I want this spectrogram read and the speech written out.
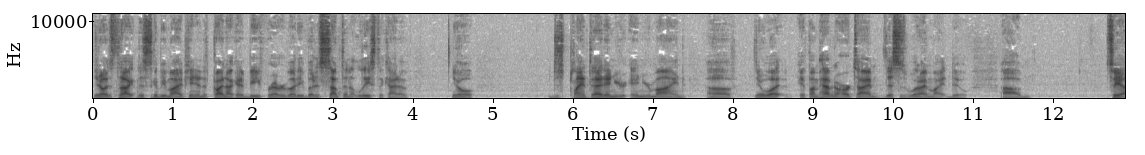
You know, it's not this is gonna be my opinion. It's probably not gonna be for everybody, but it's something at least to kind of, you know, just plant that in your in your mind of you know what if I'm having a hard time, this is what I might do. Um, so yeah,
